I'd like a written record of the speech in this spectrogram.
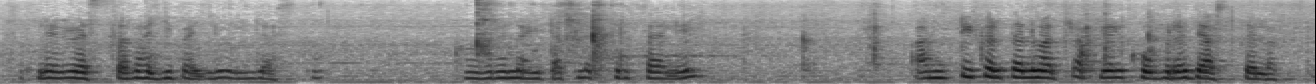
आपल्याला रस्सा भाजी पाहिजे म्हणून जास्त. खोबरं नाही टाकलं तर चालेल. आमटी करताना मात्र आपल्याला खोबरं जास्त लागतं.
